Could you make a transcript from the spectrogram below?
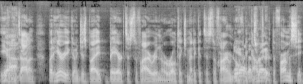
even in Thailand. But here you can just buy Bayer testosterone or Rotex Medica testosterone over the counter right. at the pharmacy.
